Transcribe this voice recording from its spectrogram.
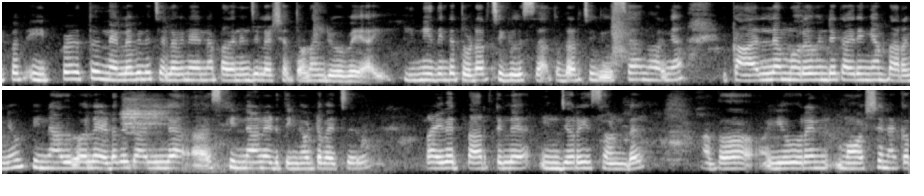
ഇപ്പം ഇപ്പോഴത്തെ നിലവിലെ ചിലവിന് തന്നെ പതിനഞ്ച് ലക്ഷത്തോളം രൂപയായി. ഇനി ഇതിന്റെ തുടർ ചികിത്സ തുടർ ചികിത്സ എന്ന് പറഞ്ഞാൽ കാലിലെ മുറിവിന്റെ കാര്യം ഞാൻ പറഞ്ഞു. പിന്നെ അതുപോലെ ഇടത് കാലിലെ സ്കിന്നാണ് എടുത്ത് ഇങ്ങോട്ട് വെച്ചത്. പ്രൈവറ്റ് പാർട്ടിൽ ഇഞ്ചുറീസ് ഉണ്ട്. അപ്പോൾ യൂറിൻ മോഷനൊക്കെ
